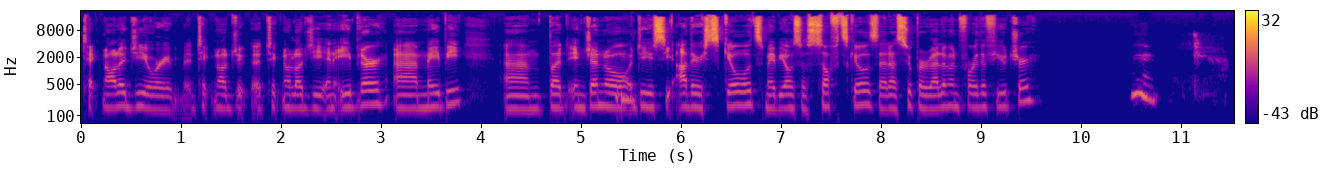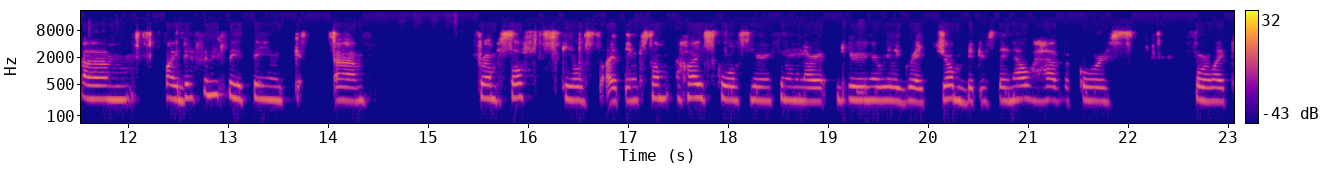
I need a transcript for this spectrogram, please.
technology or a technology technology enabler uh, maybe um, but in general mm. do you see other skills maybe also soft skills that are super relevant for the future mm. um, i definitely think um, from soft skills i think some high schools here in finland are doing a really great job because they now have a course for like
